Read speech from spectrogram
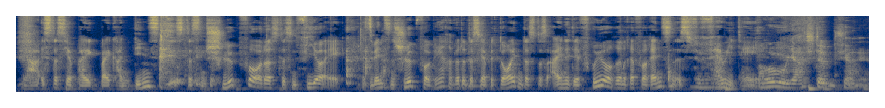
Ja, ist das hier bei, bei Kandinsky, ist das ein Schlüpfer oder ist das ein Viereck? Also wenn es ein Schlüpfer wäre, würde das ja bedeuten, dass das eine der früheren Referenzen ist für Fairy Tail. oh, ja, stimmt, ja, ja.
